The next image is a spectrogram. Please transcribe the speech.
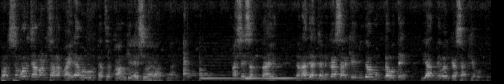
पण समोरच्या माणसाला पाहिल्याबरोबर त्याचं काम केल्याशिवाय राहत नाही. असे संत आहेत. राजा जनकासारखे विदेहमुक्त होते याज्ञवल्क्यासारखे होते.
